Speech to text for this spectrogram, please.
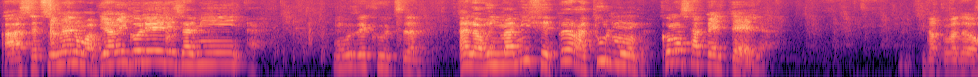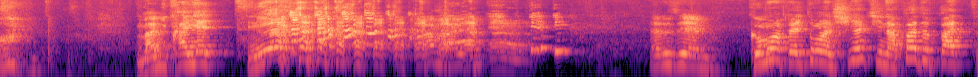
Ah, cette semaine, on va bien rigoler, les amis. On vous écoute. Alors, une mamie fait peur à tout le monde. Comment s'appelle-t-elle? Dark Vador. Ma mitraillette. Pas mal. La deuxième. Comment appelle-t-on un chien qui n'a pas de pattes?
